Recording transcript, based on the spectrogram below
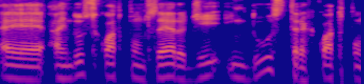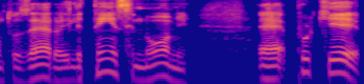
é, a indústria 4.0 de indústria 4.0, ele tem esse nome, é, porque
